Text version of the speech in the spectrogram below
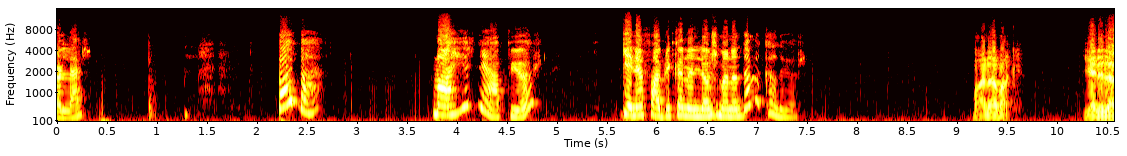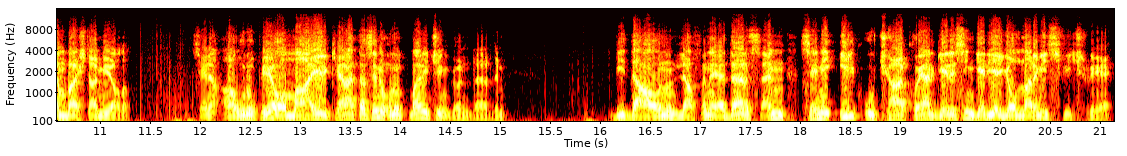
yapıyorlar. Baba! Mahir ne yapıyor? Gene fabrikanın lojmanında mı kalıyor? Bana bak. Yeniden başlamayalım. Seni Avrupa'ya o mahir keratasını unutman için gönderdim. Bir daha onun lafını edersen, seni ilk uçağa koyar gerisin geriye yollarım İsviçre'ye.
